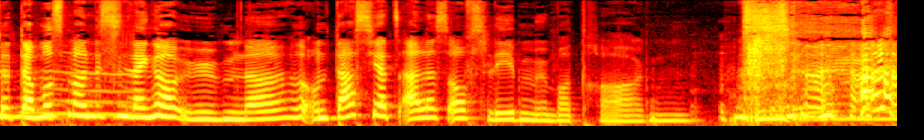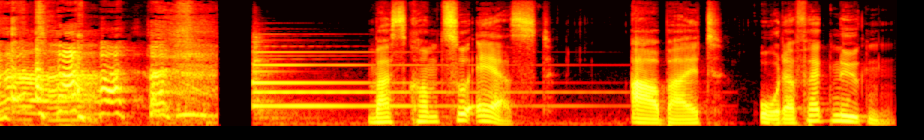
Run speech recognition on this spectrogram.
da, da muss man ein bisschen länger üben. Ne? Und das jetzt alles aufs Leben übertragen. Was kommt zuerst? Arbeit oder Vergnügen?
